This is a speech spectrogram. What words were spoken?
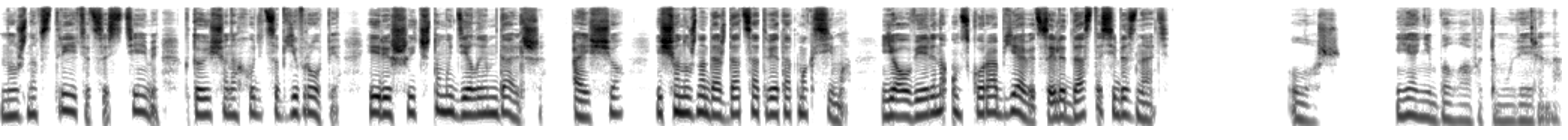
Нужно встретиться с теми, кто еще находится в Европе, и решить, что мы делаем дальше. А еще, еще нужно дождаться ответа от Максима. Я уверена, он скоро объявится или даст о себе знать. Ложь. Я не была в этом уверена.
